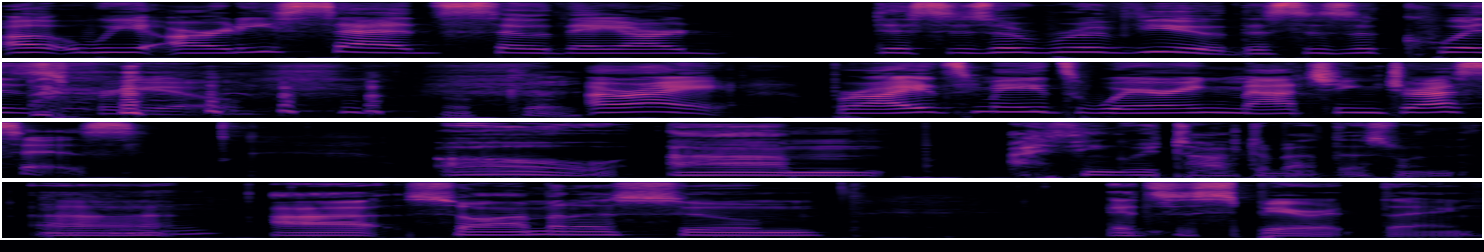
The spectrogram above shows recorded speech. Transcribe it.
uh, we already said, so they are. This is a review. This is a quiz for you. Okay. All right. Bridesmaids wearing matching dresses. Oh, um, I think we talked about this one. Mhm. Uh, uh, so I'm gonna assume it's a spirit thing.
